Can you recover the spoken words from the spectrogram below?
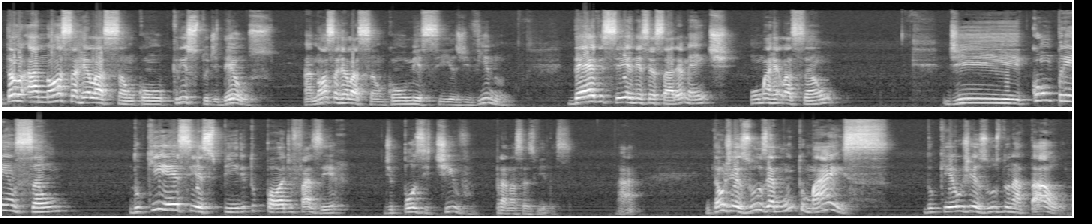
Então, a nossa relação com o Cristo de Deus, a nossa relação com o Messias divino, deve ser necessariamente uma relação de compreensão do que esse espírito pode fazer de positivo para nossas vidas. Tá? Então Jesus é muito mais do que o Jesus do Natal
